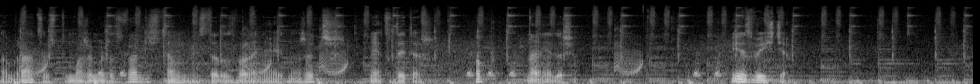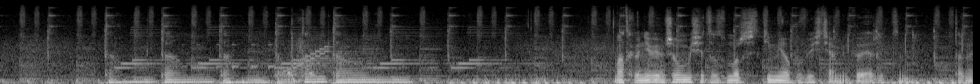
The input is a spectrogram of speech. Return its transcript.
Dobra, coś tu możemy rozwalić. Tam jest do rozwalenia jedna rzecz. Nie, tutaj też. Hop, no nie da się. Jest wyjście. Tam, tam, tam, tam, tam, tam. Matko, nie wiem czemu mi się to z morskimi opowieściami kojarzy, ten, tam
